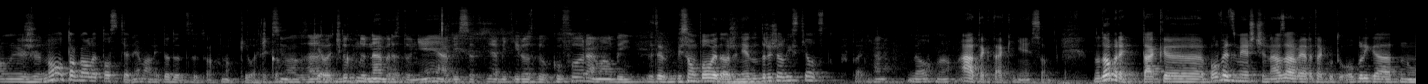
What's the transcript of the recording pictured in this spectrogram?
on že no tak ale to ste nemali, do, do, do, do. no kilečko. Tak si mal kilečko. dupnúť na brzdu, nie? Aby, sa, aby ti rozbil kufor a mal by... Tak by som povedal, že nedodržali ste odstup, pani. Áno. No, no. A tak taký nie som. No dobre, tak uh, povedz mi ešte na záver takú tú obligátnu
